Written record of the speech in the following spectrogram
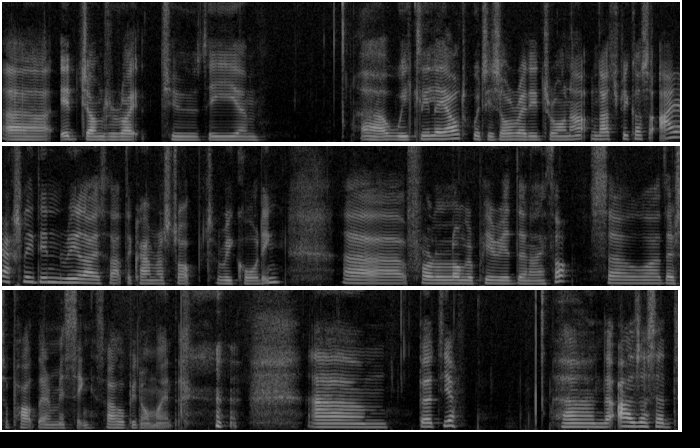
uh, it jumps right to the um, uh, weekly layout, which is already drawn out, and that's because I actually didn't realize that the camera stopped recording uh, for a longer period than I thought. So uh, there's a part there missing. So I hope you don't mind. um, but yeah, and as I said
